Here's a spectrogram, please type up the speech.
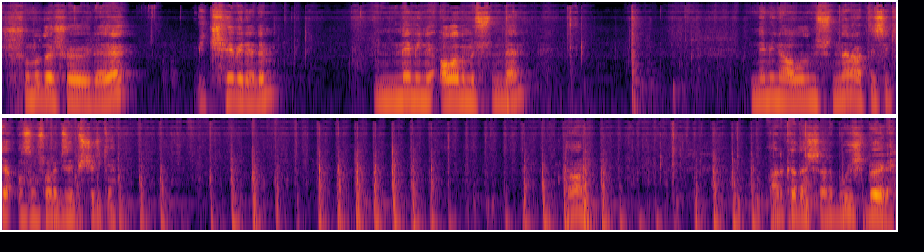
Şunu da şöyle bir çevirelim. Nemini alalım üstünden. Nemini alalım üstünden artistik yapmasın sonra bize pişirirken. Tamam. Arkadaşlar bu iş böyle.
